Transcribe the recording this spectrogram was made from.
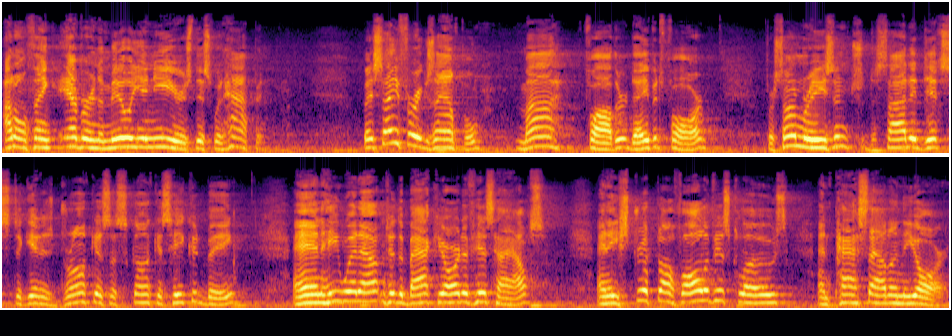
I don't think ever in a million years this would happen. But say, for example, my father, David Farr, for some reason, decided just to get as drunk as a skunk as he could be. And he went out into the backyard of his house and he stripped off all of his clothes and passed out in the yard.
